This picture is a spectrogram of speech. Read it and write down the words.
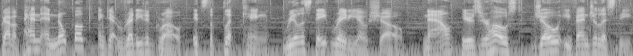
Grab a pen and notebook and get ready to grow. It's the Flip King Real Estate Radio Show. Now, here's your host, Joe Evangelisti.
